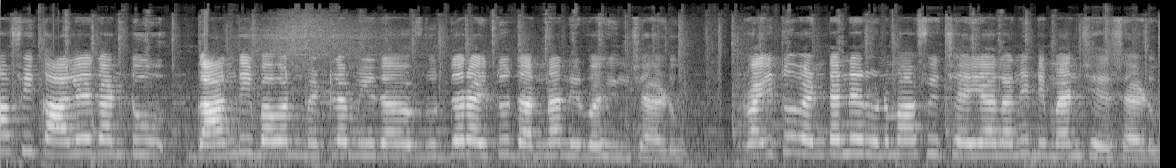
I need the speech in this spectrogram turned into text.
రుణమాఫీ కాలేదంటూ గాంధీ భవన్ మెట్ల మీద వృద్ధ రైతు ధర్నా నిర్వహించాడు. రైతు వెంటనే రుణమాఫీ చేయాలని డిమాండ్ చేశాడు.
